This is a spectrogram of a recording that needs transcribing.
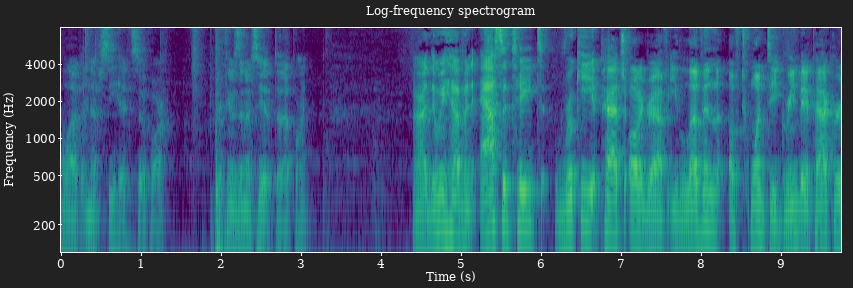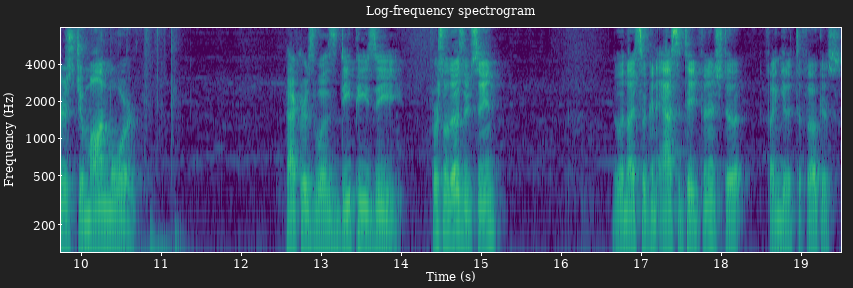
A lot of NFC hits so far. Everything was NFC up to that point. All right, then we have an acetate rookie patch autograph, 11 of 20. Green Bay Packers, J'Mon Moore. Packers was DPZ. First one of those we've seen. Really nice looking acetate finish to it, if I can get it to focus.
